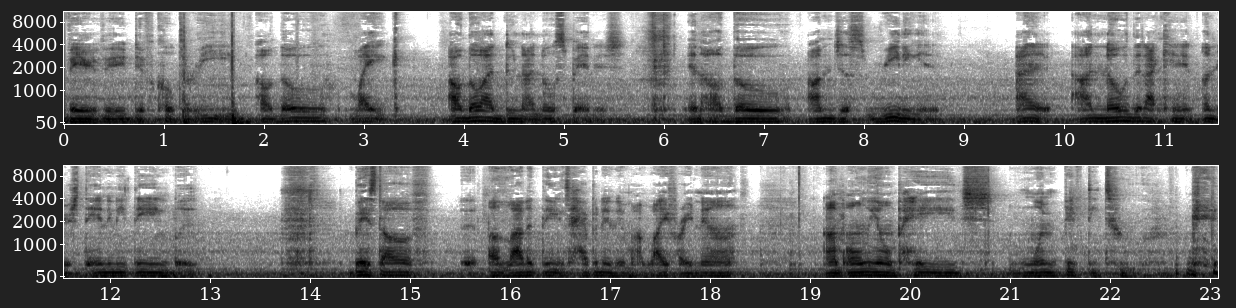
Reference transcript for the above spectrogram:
very, very difficult to read. Although, like, although I do not know Spanish, and although I'm just reading it, I I know that I can't understand anything, but based off a lot of things happening in my life right now, I'm only on page 152.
